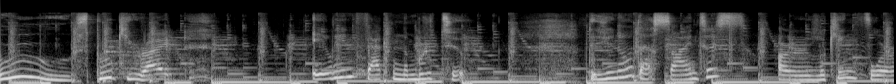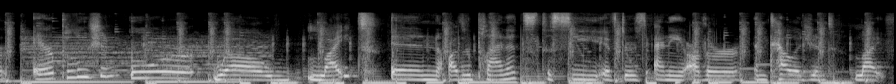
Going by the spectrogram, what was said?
Ooh, spooky, right? Alien fact number two. Did you know that scientists are looking for air pollution or, well, light in other planets to see if there's any other intelligent life?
